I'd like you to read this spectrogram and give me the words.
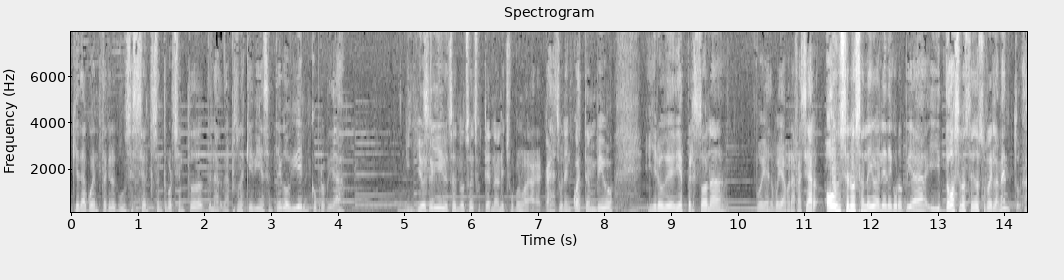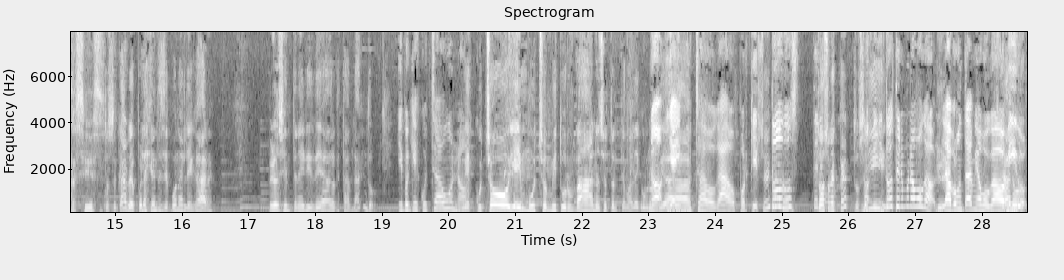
Que da cuenta, creo que un 60-60% de, las- de las personas que viven en Santiago viven en copropiedad. Y yo Sí. aquí, no sé si ustedes han hecho, bueno, acá hace una encuesta en vivo, y yo creo que de 10 personas, voy a, voy a parafrasear, 11 no se han leído la ley de copropiedad y 12 no se han leído su reglamento. Así es. Entonces, claro, después la gente se pone a alegar, pero sin tener idea de lo que está hablando. Y porque escucha uno. Porque escuchó y hay muchos mitos urbanos, ¿cierto? En temas de No, copropiedad. y hay muchos abogados, porque Sí, claro. todos Todos son expertos, No, sí. y todos tenemos un abogado. Y- La pregunta de mi abogado Claro,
